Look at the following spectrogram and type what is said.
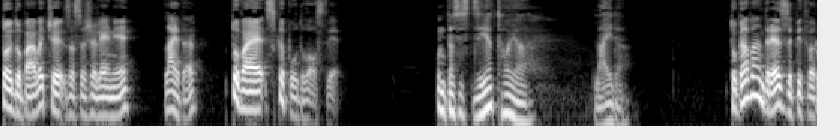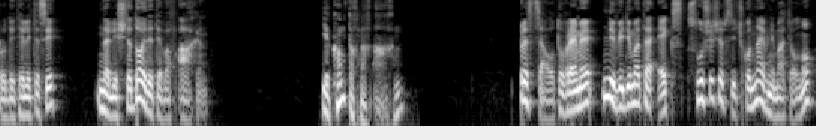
Той добавя, че за съжаление, Лайдер, това е скъпо удоволствие. Und das ist sehr teuer. Leider. Тогава Андреас запитва родителите си, нали ще дойдете в Ахен. Ihr kommt doch nach Aachen? През цялото време невидимата Екс слушаше всичко най-внимателно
